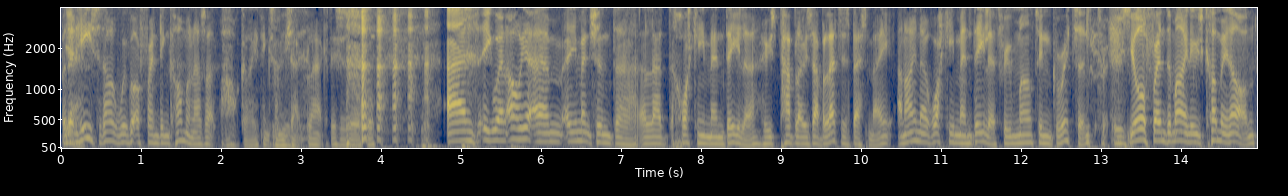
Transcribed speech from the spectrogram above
But then he said, "Oh, we've got a friend in common." I was like, "Oh God, he thinks I'm Jack Black. This is awful." and he went, "Oh yeah." Um, he mentioned uh, a lad, Joaquin Mendila, who's Pablo Zabaleta's best mate, and I know Joaquin Mendila through Martin Gritton, who's- your friend of mine, who's coming on.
